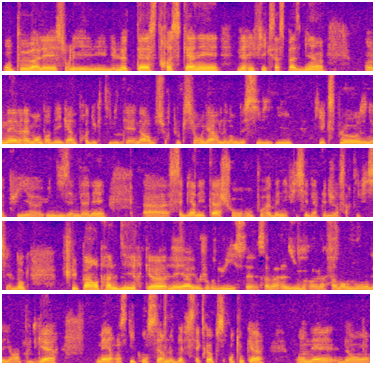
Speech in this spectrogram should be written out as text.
on peut aller sur le test, rescanner, vérifier que ça se passe bien. On est vraiment dans des gains de productivité énormes, surtout que si on regarde le nombre de CVI qui explose depuis euh, une dizaine d'années, euh, c'est bien des tâches où on, pourrait bénéficier de l'intelligence artificielle. Donc, je suis pas en train de dire que l'AI aujourd'hui, ça va résoudre la fin dans le monde et il y aura plus de guerre, mais en ce qui concerne le DevSecOps, en tout cas, on est dans,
